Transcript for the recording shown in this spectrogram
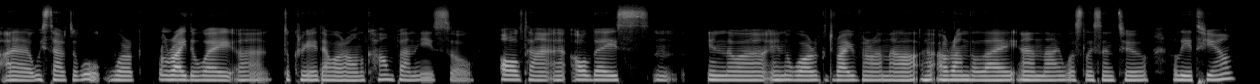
Uh, we started to work right away uh, to create our own company. So all time, uh, all days in the in work, driving around, uh, around LA, and I was listening to Lithium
